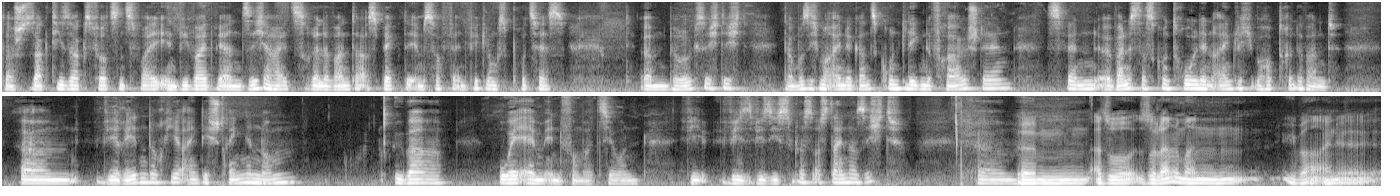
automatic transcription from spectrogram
Da sagt TISAX 14.2, inwieweit werden sicherheitsrelevante Aspekte im Softwareentwicklungsprozess ähm, berücksichtigt. Da muss ich mal eine ganz grundlegende Frage stellen. Sven, äh, wann ist das Control denn eigentlich überhaupt relevant? Ähm, wir reden doch hier eigentlich streng genommen über OEM-Informationen. Wie, wie, wie, siehst du das aus deiner Sicht? Ähm, ähm also solange man über eine,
